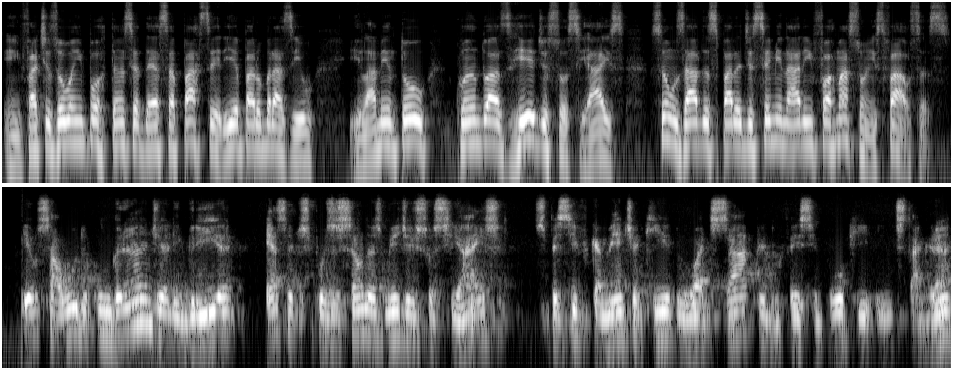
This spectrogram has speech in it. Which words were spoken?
enfatizou a importância dessa parceria para o Brasil e lamentou quando as redes sociais são usadas para disseminar informações falsas. Eu saúdo com grande alegria essa disposição das mídias sociais, especificamente aqui do WhatsApp, do Facebook e Instagram,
